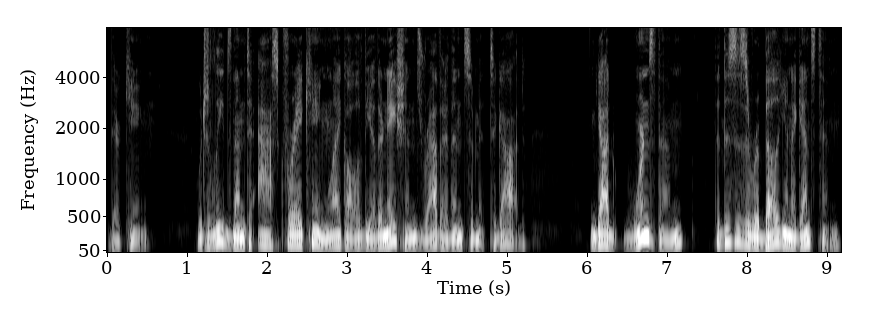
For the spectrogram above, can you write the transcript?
their king, which leads them to ask for a king like all of the other nations rather than submit to God. God warns them that this is a rebellion against him,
